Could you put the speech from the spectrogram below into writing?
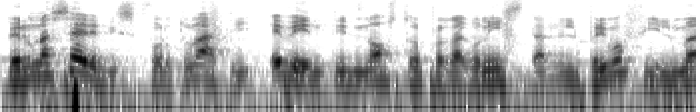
Per una serie di sfortunati eventi il nostro protagonista nel primo film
